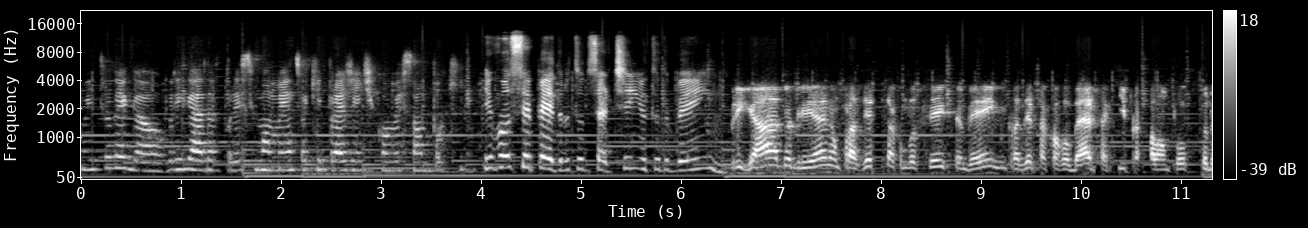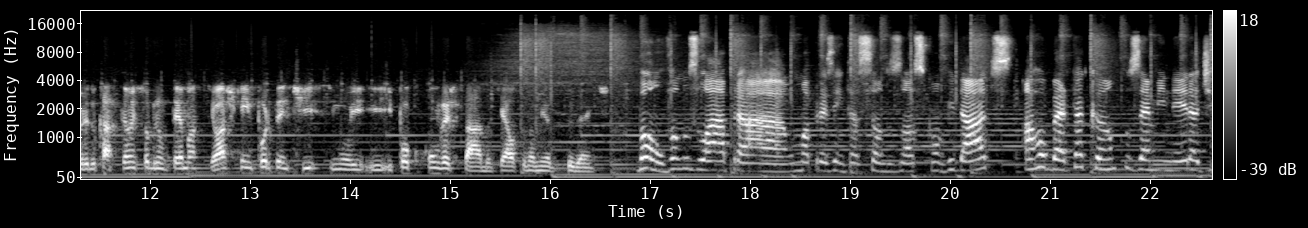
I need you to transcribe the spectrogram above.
Muito legal. Obrigada por esse momento aqui para a gente conversar um pouquinho. E você, Pedro, tudo certinho? Tudo bem? Obrigado, Adriana. É um prazer estar com vocês também. Um prazer estar com a Roberta aqui para falar um pouco sobre educação e sobre um tema que eu acho que é importantíssimo e, e pouco conversado, que é a autonomia do estudante. Bom, vamos lá para uma apresentação dos nossos convidados. A Roberta Campos é mineira de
